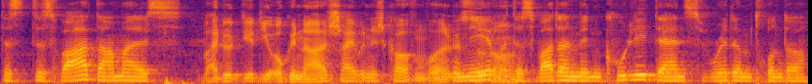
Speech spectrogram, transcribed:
Das, das war damals, Weil du dir die Originalscheibe nicht kaufen wolltest? nee, oder? das war dann mit einem Coolie Dance Rhythm drunter.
